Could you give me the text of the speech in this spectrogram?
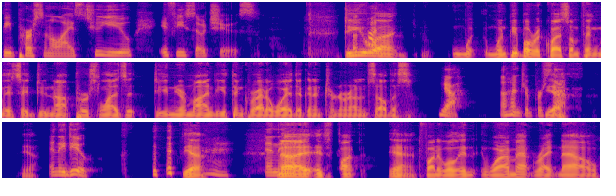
be personalized to you if you so choose. Do So you uh w- when people request something, they say do not personalize it. Do in your mind, do you think right away they're going to turn around and sell this? Yeah, a hundred percent. yeah. yeah And they do. Yeah. And No, do. It's fun. Yeah, it's funny. Well, in where I'm at right now,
